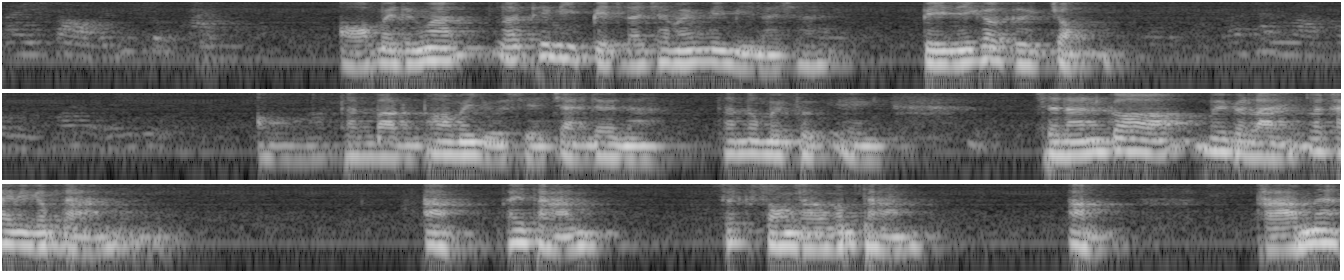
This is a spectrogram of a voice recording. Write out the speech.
ไปต่อกันที่สุพรรณอ๋อหมายถึงว่าแล้วที่นี่ปิดแล้วใช่ไหมไม่มีแล้วใช่ไหมปีนี้ก็คือจบแล้วธันวาคมหลวงพ่อจะไม่อยู่อ๋อท่านบาหลวงพ่อไม่อยู่เสียใจด้วยนะท่านต้องไปฝึกเอง ฉะนั้นก็ไม่เป็นไร แล้วใครมีคำถามอะ ให้ถาม สักสองสามคำถามอะถามนะ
